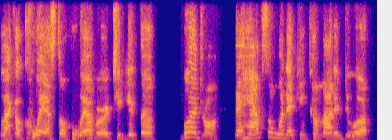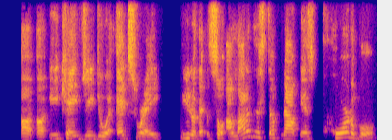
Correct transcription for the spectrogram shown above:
like a quest or whoever to get the blood drawn. They have someone that can come out and do a a, a EKG, do an X-ray. You know that. So a lot of this stuff now is portable,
